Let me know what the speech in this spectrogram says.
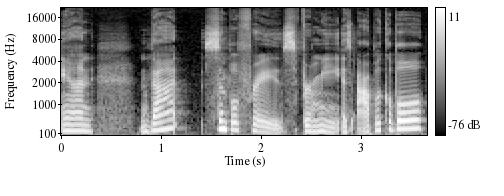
And that simple phrase for me is applicable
